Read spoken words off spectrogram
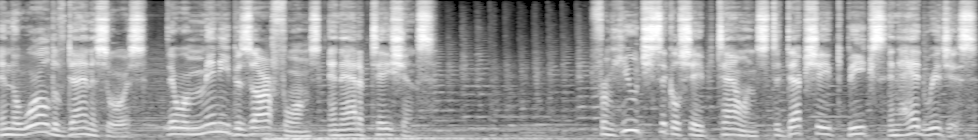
In the world of dinosaurs, there were many bizarre forms and adaptations. From huge sickle-shaped talons to depth-shaped beaks and head ridges.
